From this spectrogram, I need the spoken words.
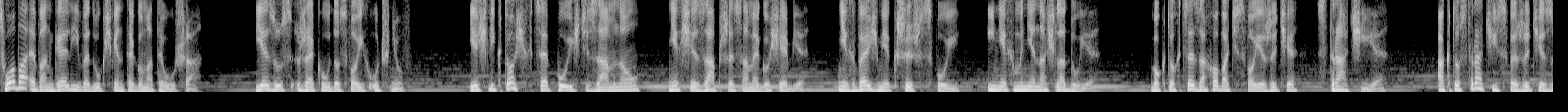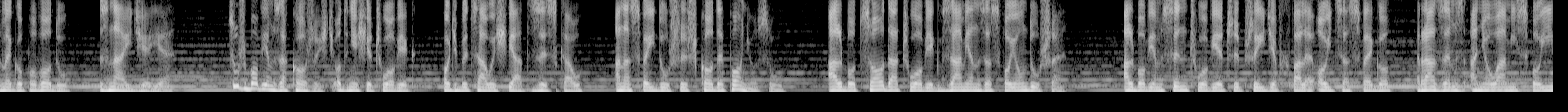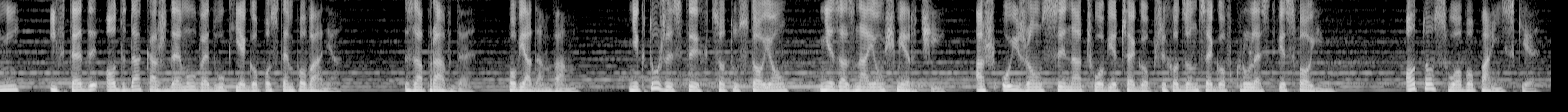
Słowa Ewangelii według świętego Mateusza. Jezus rzekł do swoich uczniów: Jeśli ktoś chce pójść za mną, niech się zaprze samego siebie, niech weźmie krzyż swój i niech mnie naśladuje. Bo kto chce zachować swoje życie, straci je, a kto straci swe życie z mego powodu, znajdzie je. Cóż bowiem za korzyść odniesie człowiek, choćby cały świat zyskał, a na swej duszy szkodę poniósł? Albo co da człowiek w zamian za swoją duszę? Albowiem Syn Człowieczy przyjdzie w chwale Ojca swego razem z aniołami swoimi i wtedy odda każdemu według jego postępowania. Zaprawdę, powiadam wam, niektórzy z tych, co tu stoją, nie zaznają śmierci, aż ujrzą Syna Człowieczego przychodzącego w Królestwie swoim. Oto słowo Pańskie.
